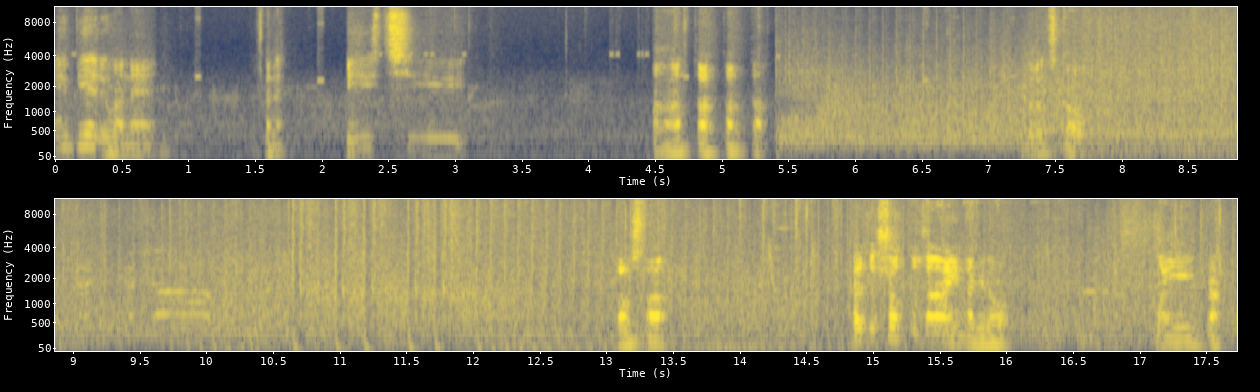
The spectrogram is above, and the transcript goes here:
ABL はね、あれ、H、あ、あったあったあった。これを使おう。倒した。ヘッドショットじゃないんだけどまあいいか。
